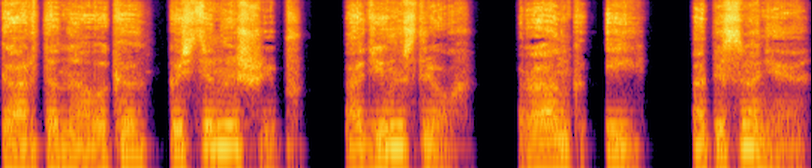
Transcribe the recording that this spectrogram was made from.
Карта навыка «Костяной шип». Один из трех. Ранг И. Описание.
